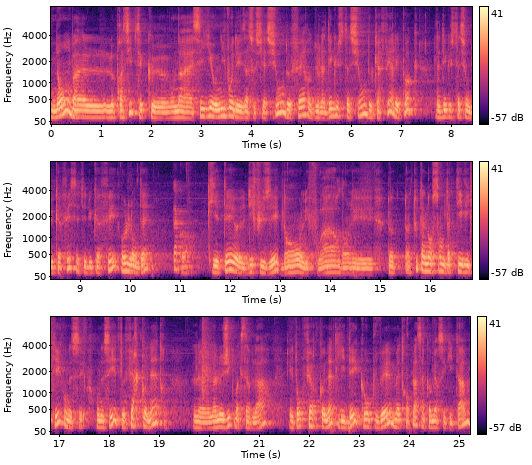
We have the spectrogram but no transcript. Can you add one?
Non, ben, le principe, c'est qu'on a essayé au niveau des associations de faire de la dégustation de café à l'époque la dégustation du café, c'était du café hollandais. D'accord. Qui était euh, diffusé dans les foires, dans, les, tout un ensemble d'activités qu'on on essayait de faire connaître la, logique Max Havelaar et donc faire connaître l'idée qu'on pouvait mettre en place un commerce équitable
